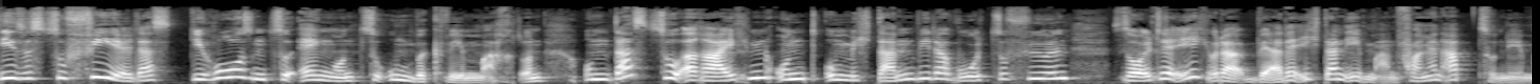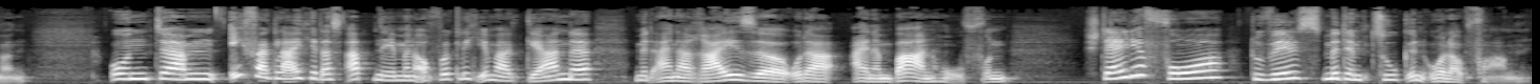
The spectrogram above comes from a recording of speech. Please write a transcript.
Dieses zu viel, das die Hosen zu eng und zu unbequem macht. Und um das zu erreichen und um mich dann wieder wohlzufühlen, sollte ich oder werde ich dann eben anfangen abzunehmen. Und ähm, ich vergleiche das Abnehmen auch wirklich immer gerne mit einer Reise oder einem Bahnhof. Und stell dir vor, du willst mit dem Zug in Urlaub fahren.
